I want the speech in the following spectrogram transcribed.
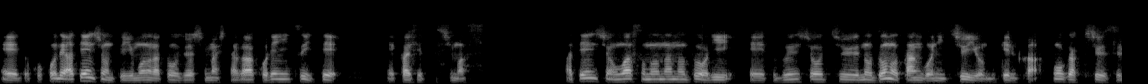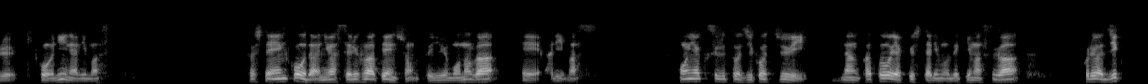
えーとここでアテンションというものが登場しましたが、これについて解説します。アテンションはその名の通り、えーと、文章中のどの単語に注意を向けるかを学習する機構になります。そしてエンコーダーにはセルフアテンションというものが、え、あります。翻訳すると自己注意なんかと訳したりもできますが、これは自己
